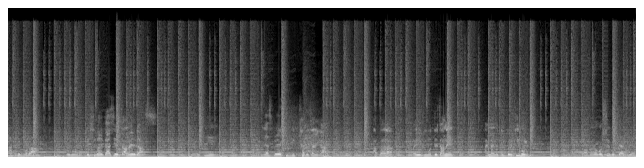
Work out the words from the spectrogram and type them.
গাছে ভরা এবং বেশিরভাগ গাছে তামের গাছ। এটি দিনাজপুরের একটি বিখ্যাত জায়গা। আপনারা ইতিমধ্যে জানেন, আমি নতুন করে কী বলব? তো আপনারা অবশ্যই ঘুরতে আসবেন।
